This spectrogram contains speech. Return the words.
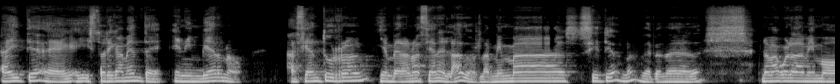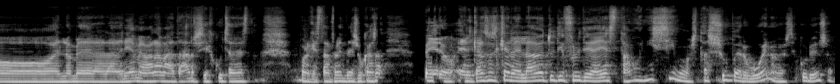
hay, eh, históricamente, en invierno hacían turrón y en verano hacían helados, las mismas sitios, ¿no? Depende de- No me acuerdo ahora mismo el nombre de la heladería, me van a matar si escuchan esto, porque está enfrente de su casa. Pero el caso es que el helado de Tutti Frutti de ahí está buenísimo, está súper bueno, es curioso.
